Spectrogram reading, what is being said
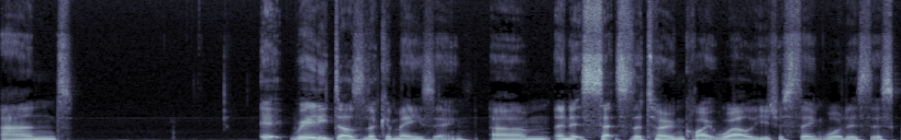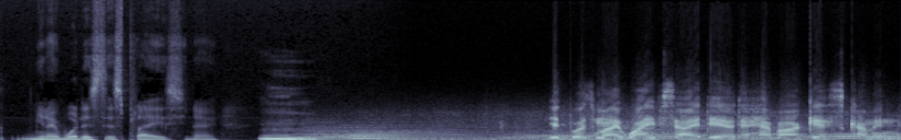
and it really does look amazing. Um, and it sets the tone quite well. You just think, what is this? You know, what is this place? You know, It was my wife's idea to have our guests come in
